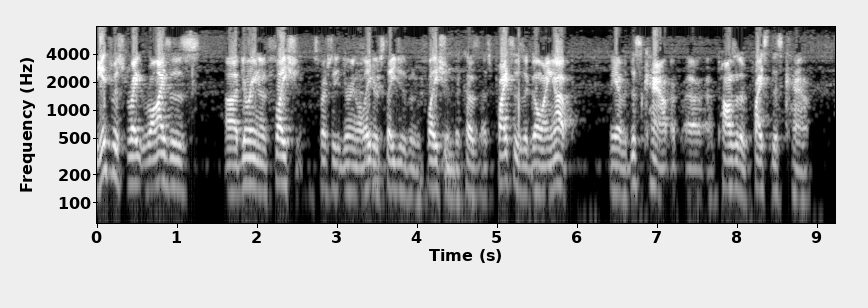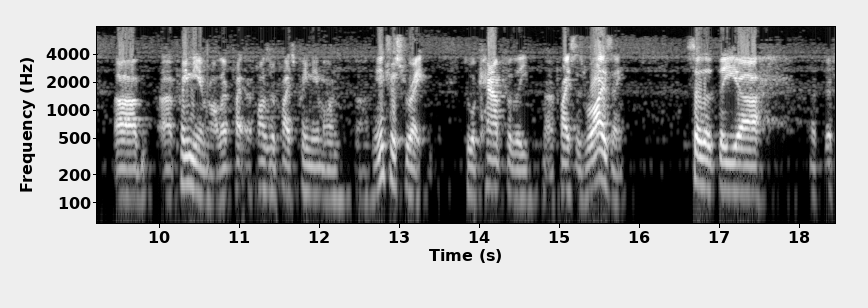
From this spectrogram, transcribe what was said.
the interest rate rises uh, during inflation, especially during the later stages of inflation, because as prices are going up, we have a discount, a, a positive price discount, uh, a premium, rather, a positive price premium on uh, the interest rate to account for the uh, prices rising, so that the uh, if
